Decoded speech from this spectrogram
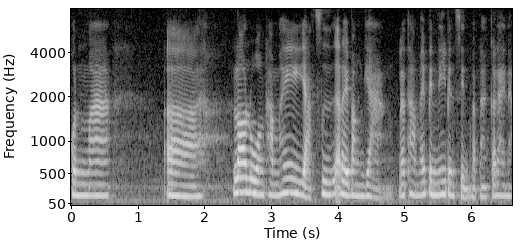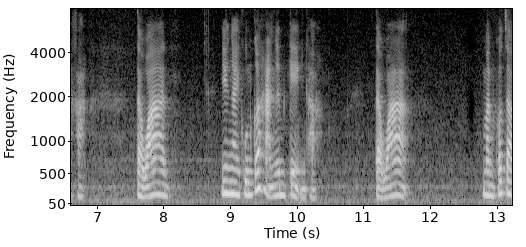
คนมาล่อลวงทำให้อยากซื้ออะไรบางอย่าง แล้วทำให้เป็นหนี้เป็นสินแบบนั้นก็ได้นะคะ แต่ว่ายังไงคุณก็หาเงินเก่งค่ะ แต่ว่ามันก็จะ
